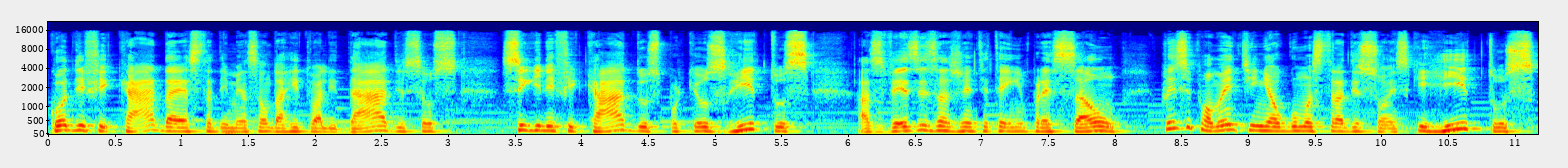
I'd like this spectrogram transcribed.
codificada esta dimensão da ritualidade, seus significados, porque os ritos, às vezes a gente tem impressão, principalmente em algumas tradições, que ritos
